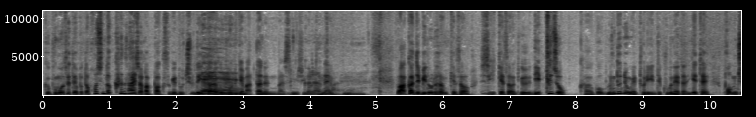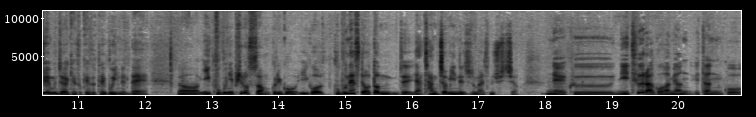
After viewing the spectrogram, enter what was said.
그 부모 세대보다 훨씬 더 큰 사회적 압박 속에 노출돼 네. 있다라고 보는 게 맞다는 말씀이신 그래요. 거잖아요. 네. 음. 아까 이제 민호르상께서 씨께서 그 니트족하고 은둔형 외톨이 이제 구분해다 이게 제 범주의 문제가 계속해서 되고 있는데 어, 이 구분이 필요성 그리고 이거 구분했을 때 어떤 이제 야- 장점이 있는지 좀 말씀 주시죠. 네, 그 니트라고 하면 일단 그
